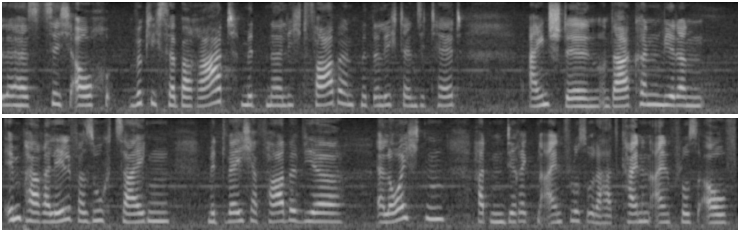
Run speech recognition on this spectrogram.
lässt sich auch wirklich separat mit einer Lichtfarbe und mit einer Lichtintensität einstellen. Und da können wir dann im Parallelversuch zeigen, mit welcher Farbe wir erleuchten, hat einen direkten Einfluss oder hat keinen Einfluss auf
